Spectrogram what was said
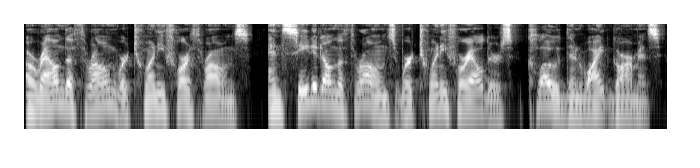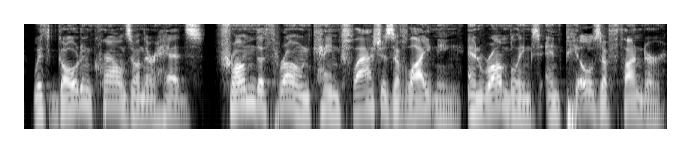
Around the throne were twenty four thrones, and seated on the thrones were twenty four elders, clothed in white garments, with golden crowns on their heads. From the throne came flashes of lightning, and rumblings, and peals of thunder.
